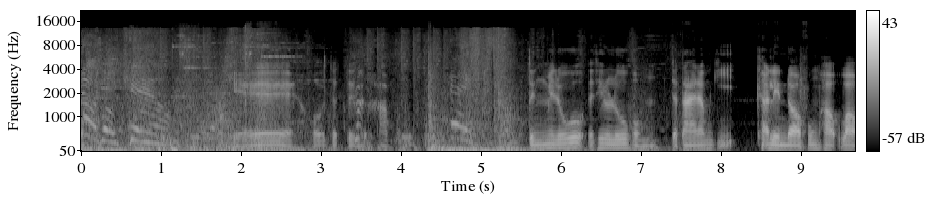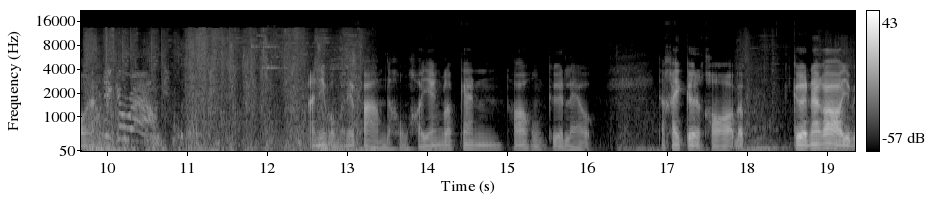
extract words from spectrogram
Double kill. โอเคโคตรจะตึงครับ ตึงไม่รู้แต่ที่รู้ๆผมจะตายแล้วเมื่อกี้คาเรนดอร์ฟุ้งเผาว่าวนะ Stick around. อันนี้ผมไม่ได้ฟาร์มแต่ผมขอแย่งรับกันเพราะว่าผมเกิดแล้ว ถ้าใครเกิดขอแบบเกิดนะก็อย่าไป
